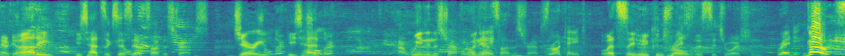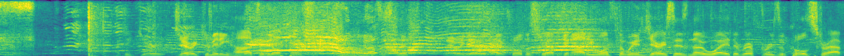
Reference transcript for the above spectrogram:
Now, Gennady, he's had success outside the straps. Jerry, he's had a win in the strap, a win outside the straps. Rotate. Let's see who controls this situation. Ready, go! I think Jerry. Jerry committing hard to the offense. Oh, that's a slip. There we go. They've called the strap. Gennady wants to win. Jerry says, no way. The referees have called strap.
